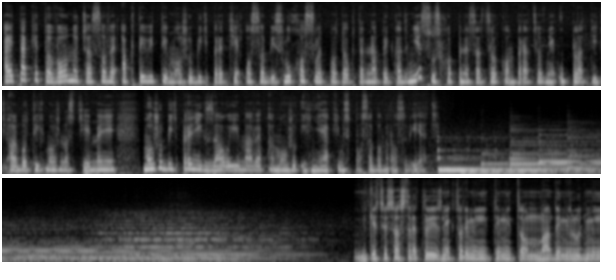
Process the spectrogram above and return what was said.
aj takéto voľnočasové aktivity môžu byť pre tie osoby sluchoslepotou, ktoré napríklad nie sú schopné sa celkom pracovne uplatniť alebo tých možností je menej, môžu byť pre nich zaujímavé a môžu ich nejakým spôsobom rozvíjať. Vy keď ste sa stretli s niektorými týmito mladými ľuďmi,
